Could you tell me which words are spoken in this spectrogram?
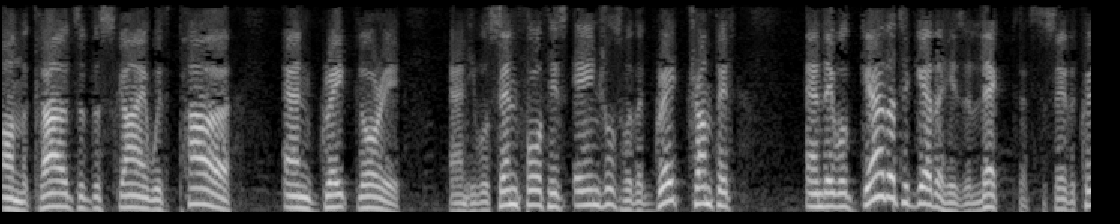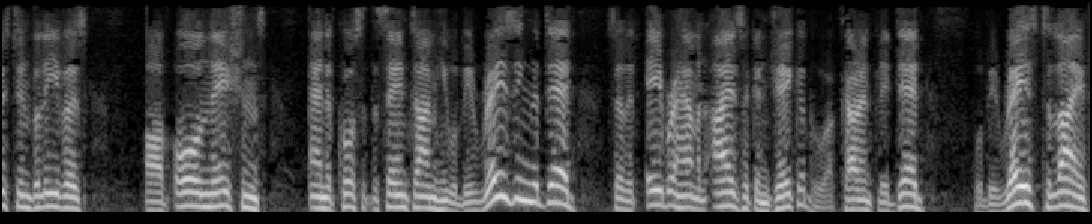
on the clouds of the sky with power and great glory, and he will send forth his angels with a great trumpet, and they will gather together his elect, that's to say the Christian believers of all nations, and of course at the same time he will be raising the dead so that Abraham and Isaac and Jacob, who are currently dead, will be raised to life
